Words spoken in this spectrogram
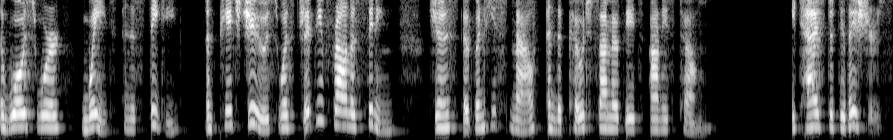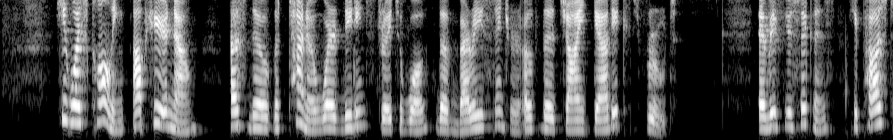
The walls were wet and sticky, and peach juice was dripping from the ceiling. James opened his mouth and caught some of it on his tongue. It tasted delicious. He was calling up here now as though the tunnel were leading straight toward the very center of the gigantic fruit. Every few seconds, He paused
